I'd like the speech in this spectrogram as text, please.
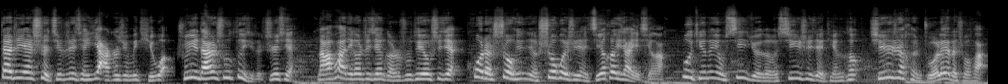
但这件事其实之前压根就没提过，属于南叔自己的支线。哪怕你和之前耿直叔退休事件或者受刑警社会事件结合一下也行啊，不停的用新角色和新事件填坑，其实是很拙劣的说法，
